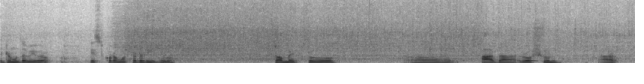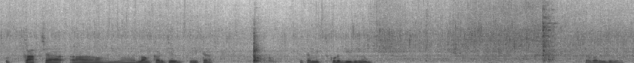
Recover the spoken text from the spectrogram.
এটার মধ্যে আমি এবার পেস্ট করা মশলাটা দিয়ে দেবো। টমেটো আদা রসুন আর কাঁচা লঙ্কার যে এটা সেটা মিক্স করে দিয়ে দিলাম। দেবো।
